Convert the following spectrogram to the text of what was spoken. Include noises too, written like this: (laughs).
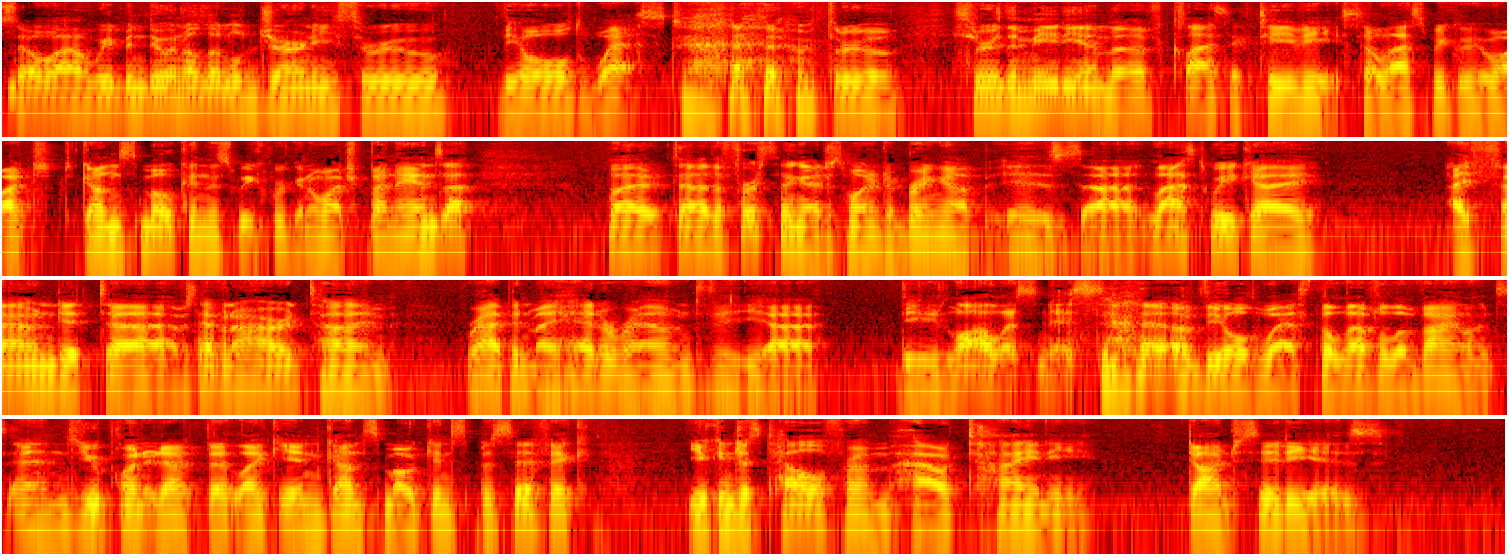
So uh, we've been doing a little journey through the old west, (laughs) through through the medium of classic TV. So last week we watched Gunsmoke, and this week we're going to watch Bonanza. But uh, the first thing I just wanted to bring up is uh, last week I I found it. Uh, I was having a hard time wrapping my head around the uh, the lawlessness (laughs) of the old west, the level of violence. And you pointed out that, like in Gunsmoke in specific, you can just tell from how tiny Dodge City is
